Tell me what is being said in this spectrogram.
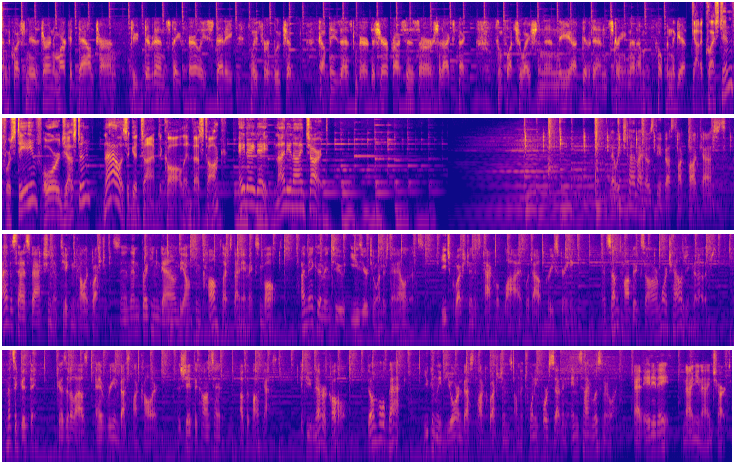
And the question is during the market downturn, do dividends stay fairly steady, at least for a blue chip companies as compared to share prices, or should I expect some fluctuation in the uh, dividend stream that I'm hoping to get? Got a question for Steve or Justin? Now is a good time to call Invest Talk 888 99 Chart. Now, each time I host the Invest Talk podcast, I have the satisfaction of taking caller questions and then breaking down the often complex dynamics involved. I make them into easier to understand elements. Each question is tackled live without pre screening, and some topics are more challenging than others. And that's a good thing because it allows every Invest Talk caller to shape the content of the podcast. If you've never called, don't hold back. You can leave your Invest Talk questions on the 24 7 anytime listener line at 888 99 Chart.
